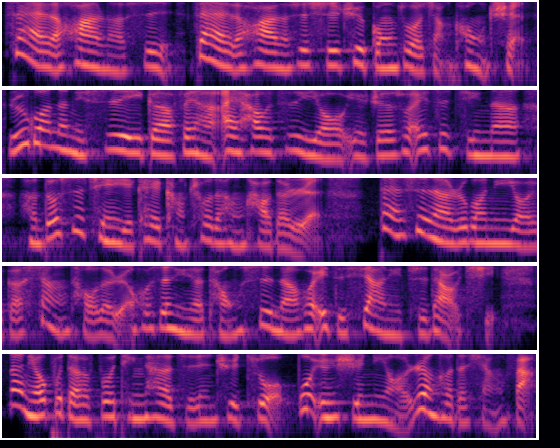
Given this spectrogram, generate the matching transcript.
再来的话呢，是再来的话呢是失去工作掌控权。如果呢你是一个非常爱好自由，也觉得说，哎，自己呢，很多事情也可以 control 得很好的人，但是呢，如果你有一个上头的人，或是你的同事呢，会一直下你指导棋，那你又不得不听他的指令去做，不允许你有任何的想法，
